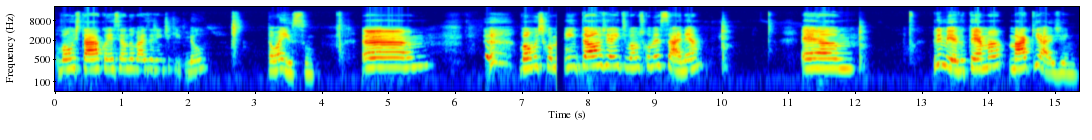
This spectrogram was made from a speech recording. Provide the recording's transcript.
vão estar conhecendo mais a gente aqui, entendeu? Então é isso. Vamos começar. Então, gente, vamos começar, né? É... Primeiro, tema maquiagem.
